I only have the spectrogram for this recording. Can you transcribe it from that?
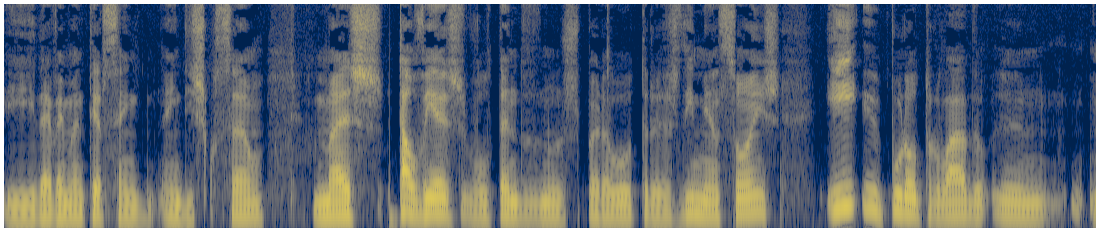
e devem manter-se em, em, discussão, mas talvez voltando-nos para outras dimensões, e, por outro lado, eh,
